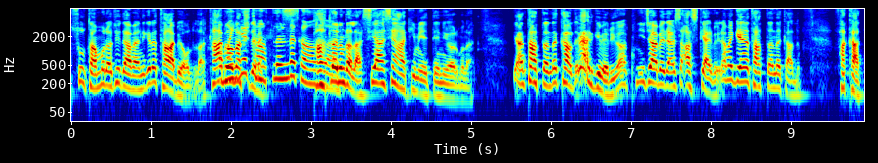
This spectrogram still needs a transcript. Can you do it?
Sultan Murat Hüdavendigar'a tabi oldular. Tabi Ama olmak şu demek. tahtlarında kaldılar. Tahtlarındalar. Siyasi hakimiyet deniyor buna. Yani tahtlarında kaldı. Vergi veriyor. İcap ederse asker veriyor ama gene tahtlarında kaldı. Fakat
